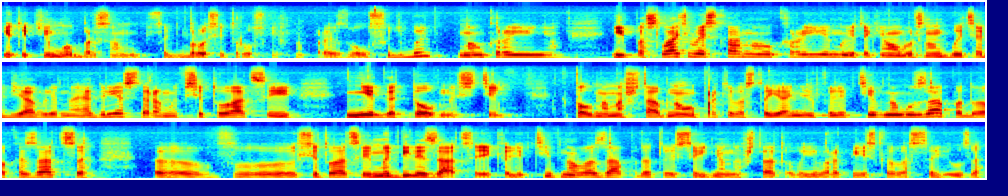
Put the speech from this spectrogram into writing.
и таким образом кстати, бросить русских на произвол судьбы на Украине, и послать войска на Украину и таким образом быть объявленной агрессором и в ситуации неготовности полномасштабному противостоянию коллективному Западу оказаться Э, в ситуации мобилизации коллективного Запада, то есть Соединенных Штатов и Европейского Союза,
